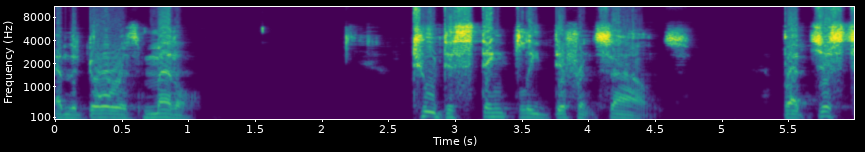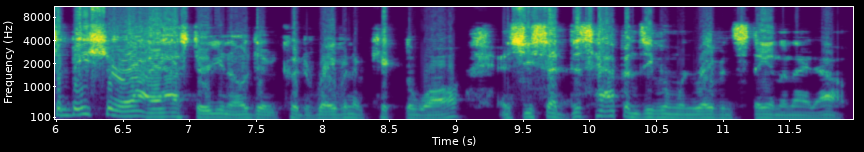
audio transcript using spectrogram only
and the door is metal. Two distinctly different sounds. But just to be sure, I asked her, you know, did, could Raven have kicked the wall? And she said, this happens even when Ravens stay in the night out.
